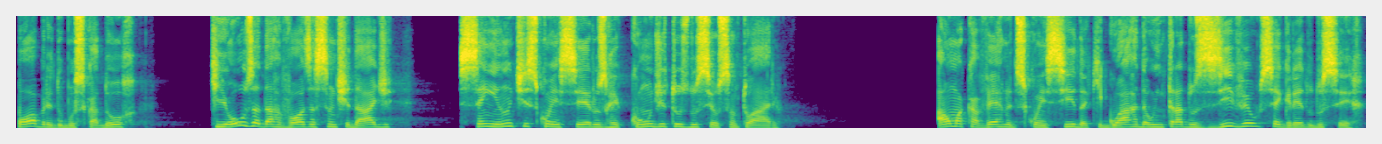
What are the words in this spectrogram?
Pobre do buscador que ousa dar voz à santidade sem antes conhecer os recônditos do seu santuário. Há uma caverna desconhecida que guarda o intraduzível segredo do ser.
